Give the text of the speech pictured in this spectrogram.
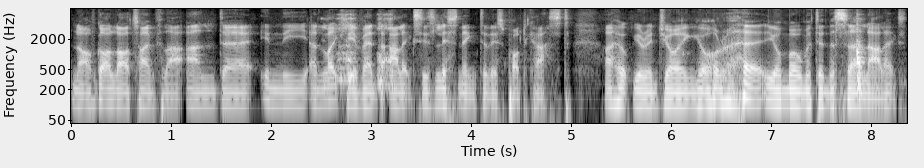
No, I've got a lot of time for that. And uh, in the unlikely event that Alex is listening to this podcast, I hope you're enjoying your uh, your moment in the sun, Alex.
